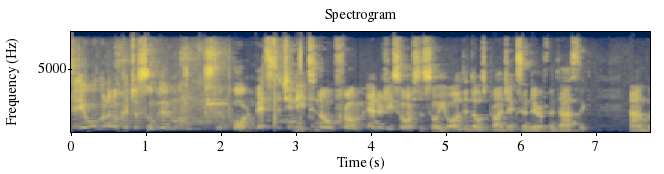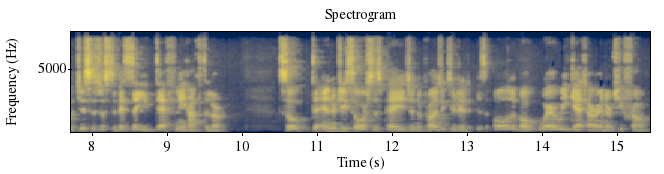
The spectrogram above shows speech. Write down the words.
video we're going to look at just some of the most important bits that you need to know from energy sources. So you all did those projects and they were fantastic. Um, but this is just the bits that you definitely have to learn. So the energy sources page and the project you did is all about where we get our energy from.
